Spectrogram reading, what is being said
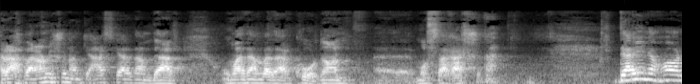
رهبرانشون هم که عرض کردم در اومدن و در کردان مستقر شدن. در این حال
